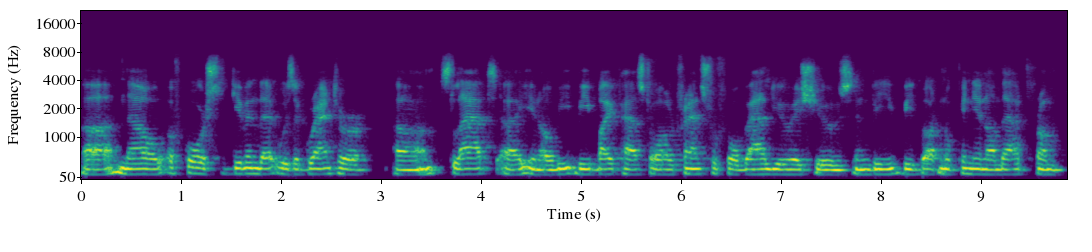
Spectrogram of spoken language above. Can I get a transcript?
Uh, now, of course, given that it was a grantor um, slat, uh, you know, we, we bypassed all transfer for value issues and we, we got an opinion on that from,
